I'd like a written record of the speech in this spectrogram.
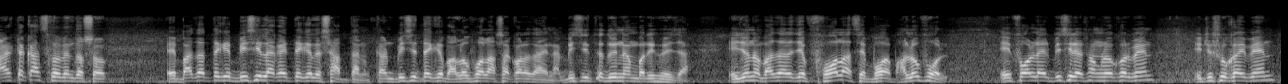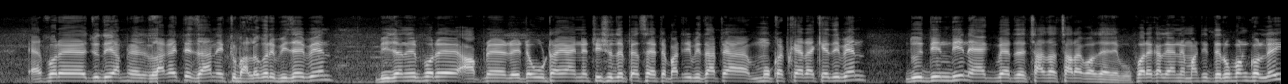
আরেকটা কাজ করবেন, দর্শক, এই বাজার থেকে বিসি লাগাইতে গেলে সাবধান, কারণ বিসি থেকে ভালো ফল আশা করা যায় না। বিসিতে দুই নাম্বারই হয়ে যায়। এই জন্য বাজারে যে ফল আছে ভালো ফল, এই ফলের বিসিটা সংগ্রহ করবেন, একটু শুকাইবেন এরপরে যদি আপনি লাগাইতে যান, একটু ভালো করে ভিজাইবেন। ভিজানোর পরে আপনার এটা উঠায় আইনে টিস্যুতে পেঁচে একটা বাটির ভিতরে একটা মুখ আটকে রেখে দিবেন। দুই তিন দিন একবার চারা চারা গজায় দেবো পরে খালি আনে মাটিতে রোপণ করলেই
